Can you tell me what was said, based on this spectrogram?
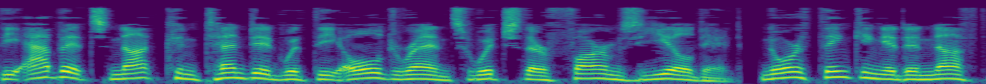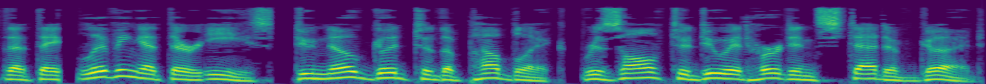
the abbots not contented with the old rents which their farms yielded, nor thinking it enough that they, living at their ease, do no good to the public, resolve to do it hurt instead of good.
